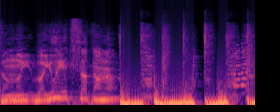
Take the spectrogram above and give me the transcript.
Со мной воюет сатана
